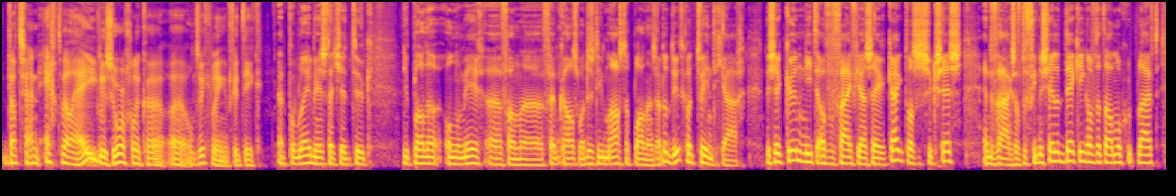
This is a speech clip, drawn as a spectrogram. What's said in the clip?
dat zijn echt wel hele zorgelijke uh, ontwikkelingen, vind ik. Het probleem is dat je natuurlijk die plannen onder meer uh, van uh, Femke Halsma, dus die masterplannen en zo, dat duurt gewoon twintig jaar. Dus je kunt niet over vijf jaar zeggen, kijk, het was een succes. En de vraag is of de financiële dekking, of dat allemaal goed blijft.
